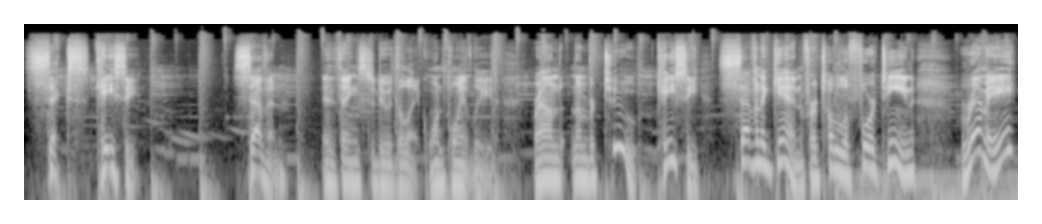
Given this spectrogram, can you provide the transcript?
six. Casey, seven in things to do at the lake. One point lead. Round number two Casey, seven again for a total of 14. Remy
